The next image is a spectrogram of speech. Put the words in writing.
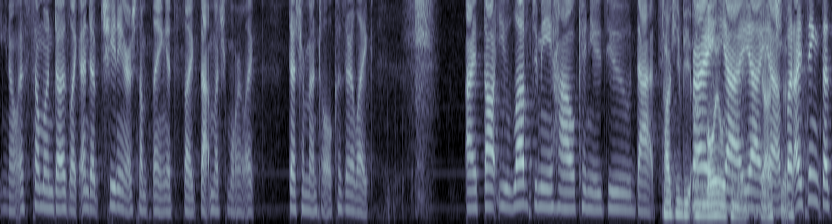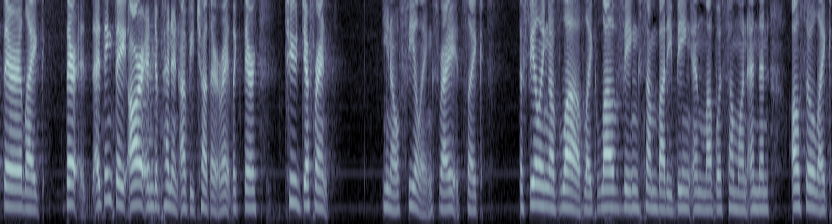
you know, if someone does like end up cheating or something, it's like that much more like detrimental because they're like, I thought you loved me. How can you do that? to How me?" can you be right? unloyal to yeah, me? Yeah, Gotcha. yeah. But I think that they're like they're. I think they are independent of each other, right? Like they're two different you know feelings right it's like the feeling of love like loving somebody being in love with someone and then also like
